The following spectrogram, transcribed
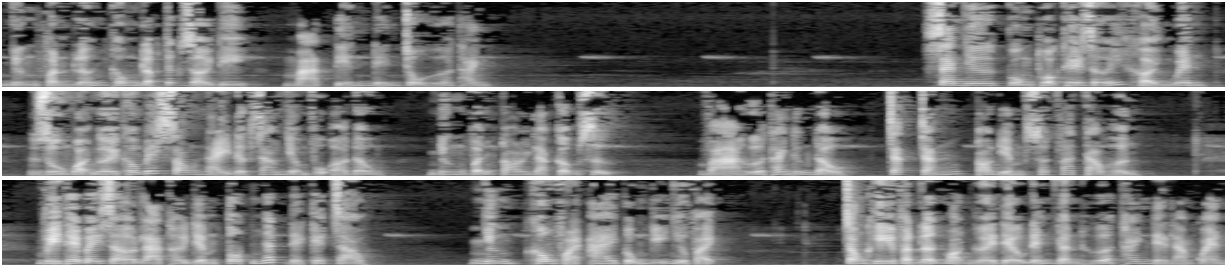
nhưng phần lớn không lập tức rời đi mà tiến đến chỗ hứa thanh. Xem như cùng thuộc thế giới khởi nguyên, dù mọi người không biết sau này được giao nhiệm vụ ở đâu, nhưng vẫn coi là cộng sự. Và hứa thanh đứng đầu, chắc chắn có điểm xuất phát cao hơn. Vì thế bây giờ là thời điểm tốt nhất để kết giao. Nhưng không phải ai cũng nghĩ như vậy. Trong khi phần lớn mọi người đều đến gần hứa thanh để làm quen,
